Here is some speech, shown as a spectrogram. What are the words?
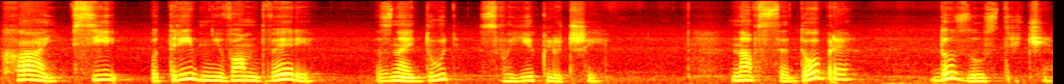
Хай всі потрібні вам двері знайдуть свої ключі. На все добре. До зустрічі!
